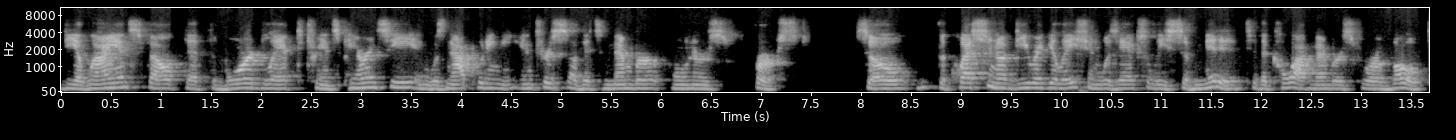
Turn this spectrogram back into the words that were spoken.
The Alliance felt that the board lacked transparency and was not putting the interests of its member owners first. So the question of deregulation was actually submitted to the co-op members for a vote,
